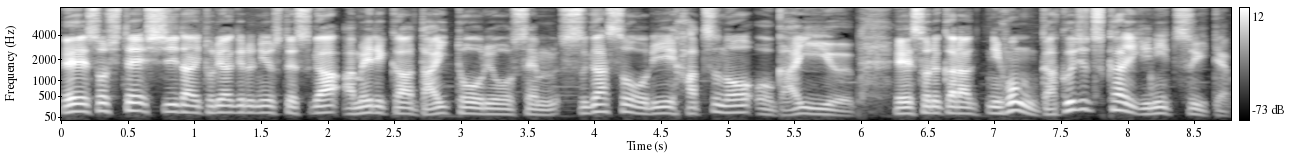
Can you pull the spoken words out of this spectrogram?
えー、そして7時台取り上げるニュースですがアメリカ大統領選菅総理初の外遊、えー、それから日本学術会議について、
